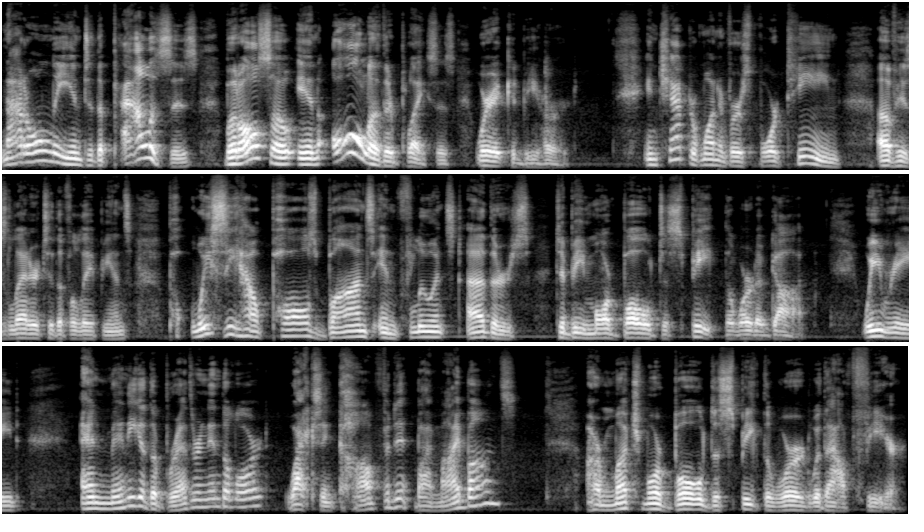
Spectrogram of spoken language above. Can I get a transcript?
not only into the palaces, but also in all other places where it could be heard. In chapter 1 and verse 14 of his letter to the Philippians, we see how Paul's bonds influenced others to be more bold to speak the word of God. We read, and many of the brethren in the Lord, waxing confident by my bonds, are much more bold to speak the word without fear.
